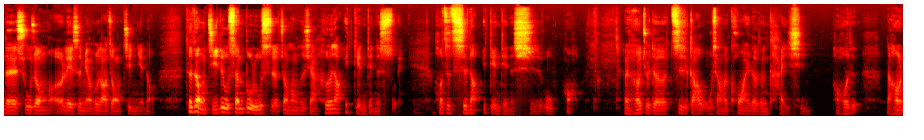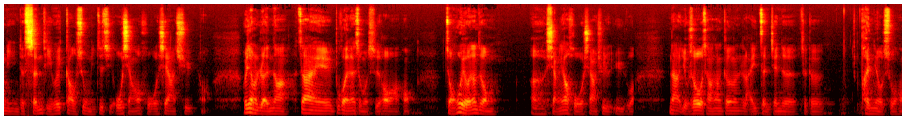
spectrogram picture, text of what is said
在书中哦，类似描述到这种经验哦，在这种极度生不如死的状况之下，喝到一点点的水，或者吃到一点点的食物，哦。然后觉得至高无上的快乐跟开心哦，或者，然后你的身体会告诉你自己，我想要活下去哦。我想人啊，在不管在什么时候啊，总会有那种呃想要活下去的欲望。那有时候我常常跟来诊间的这个朋友说，哈，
